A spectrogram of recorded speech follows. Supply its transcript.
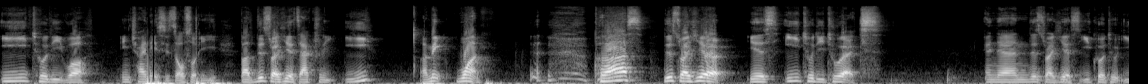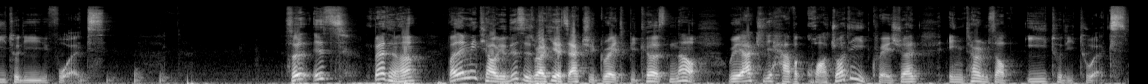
e to the, well, in Chinese it's also e, but this right here is actually e, I mean 1, plus this right here is e to the 2x, and then this right here is equal to e to the 4x. So it's better, huh? But let me tell you, this is right here is actually great because now we actually have a quadratic equation in terms of e to the 2x.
